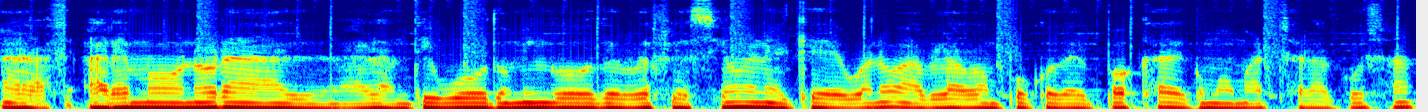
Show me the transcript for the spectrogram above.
haremos honor al, antiguo domingo de reflexión en el que bueno hablaba un poco del podcast, de cómo marcha la cosa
